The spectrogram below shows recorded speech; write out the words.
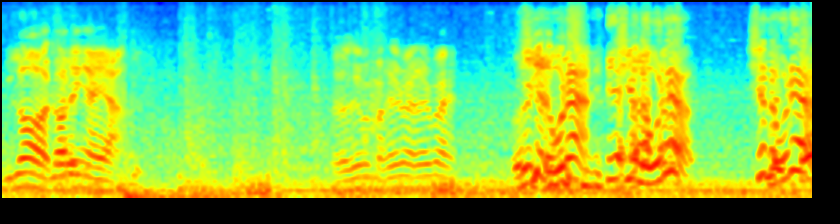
วิรอดรอดได้ไงอะเออขึ้นมาขึ้นมาขึ้นมาเชี่ยเหรอวะเนี่ยเชี่ยเหรอวะเนี่ยเชี่ยเหรอวะเนี่ย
